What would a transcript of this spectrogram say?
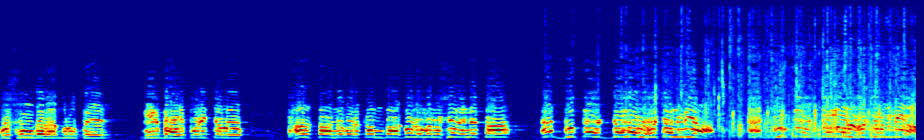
বসুন্ধরা গ্রুপের নির্বাহী পরিচালক সালতা নগরকান্দা গণমানুষের নেতা, অ্যাডভোকেট জামাল হোসেন মিয়া। অ্যাডভোকেট জামাল হোসেন মিয়া।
